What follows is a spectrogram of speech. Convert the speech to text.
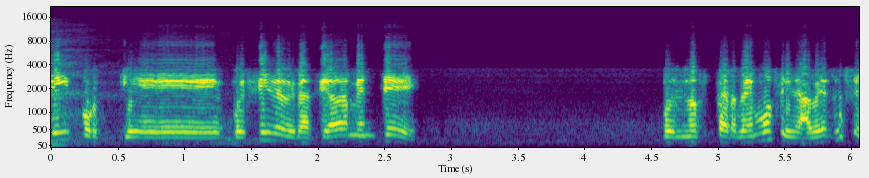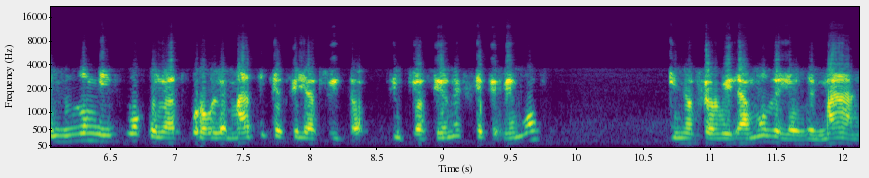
sí, porque, pues sí, desgraciadamente, pues nos perdemos en- a veces en uno mismo con las problemáticas y las situ- situaciones que tenemos y nos olvidamos de los demás.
